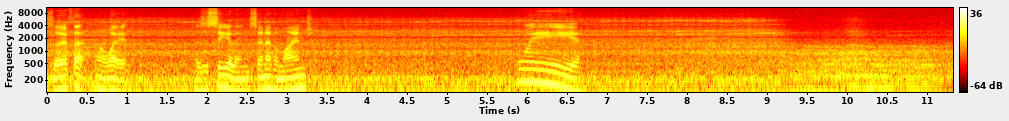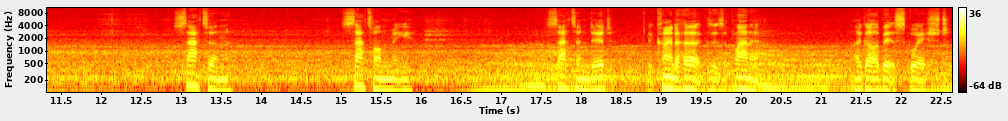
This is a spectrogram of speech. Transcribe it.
So if that... Oh wait. There's a ceiling, so never mind. Whee! Saturn. Sat on me. Saturn did. It kinda hurt because it's a planet. I got a bit squished.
